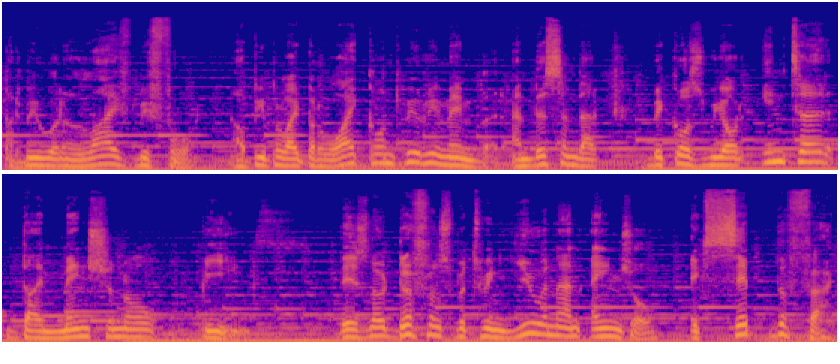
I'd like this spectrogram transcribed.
But we were alive before. Now people are like, but why can't we remember? And this and that. Because we are interdimensional beings. There's no difference between you and an angel except the fact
